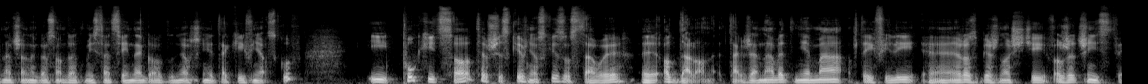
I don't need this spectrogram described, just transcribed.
Naczelnego Sądu Administracyjnego odnośnie takich wniosków. I póki co te wszystkie wnioski zostały oddalone. Także nawet nie ma w tej chwili rozbieżności w orzecznictwie.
